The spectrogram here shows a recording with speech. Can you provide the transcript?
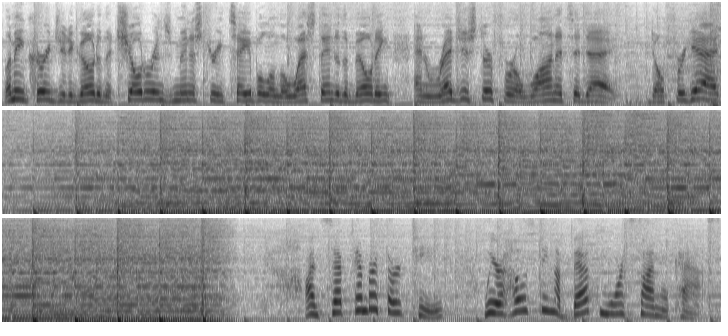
Let me encourage you to go to the children's ministry table on the west end of the building and register for Awana today. Don't forget, On September 13th, we are hosting a Beth Moore simulcast.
